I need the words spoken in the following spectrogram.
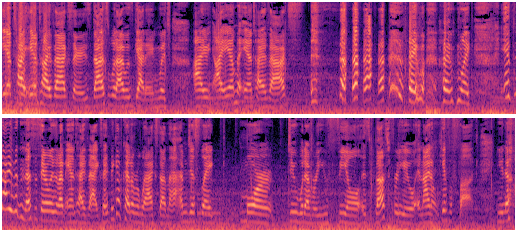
an, anti-anti-vaxxers. That's what I was getting, which I I am an anti-vax. I'm, I'm like, it's not even necessarily that I'm anti-vax. I think I've kind of relaxed on that. I'm just like more do whatever you feel is best for you, and I don't give a fuck. You know,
